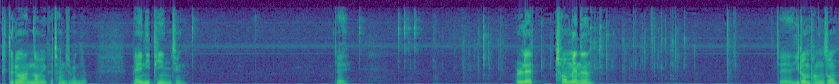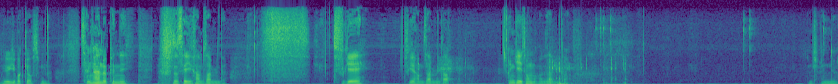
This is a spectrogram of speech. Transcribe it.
팩토리온 안 나오니까 잠시만요. NEP 인증. 네. 원래 처음에는 네, 이런 방송 여기밖에 없습니다. 생각하는 팬님 세개 감사합니다. 두 개, 두 개 감사합니다. 한 개 정말 감사합니다. 잠시만요.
